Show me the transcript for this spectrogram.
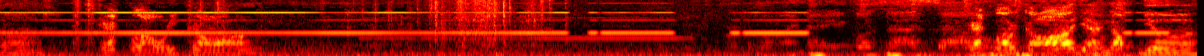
Đó. Các loại cỏ. Các loại cỏ và gốc dừa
